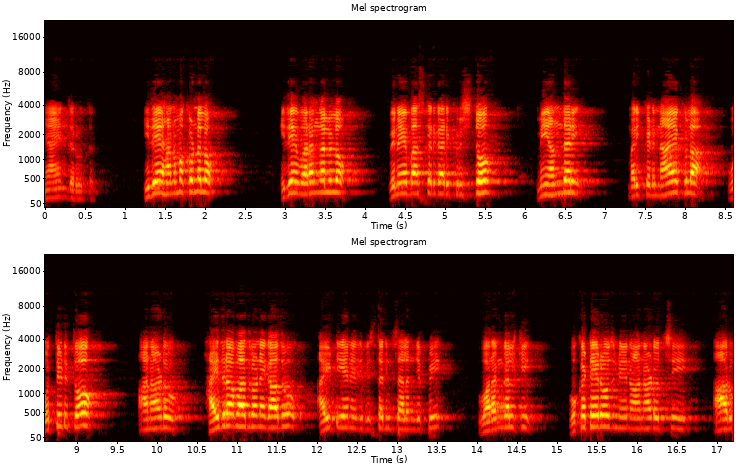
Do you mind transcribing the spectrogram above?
న్యాయం జరుగుతుంది. ఇదే హనుమకొండలో ఇదే వరంగల్లో వినయ భాస్కర్ గారి కృషితో మీ అందరి మరి ఇక్కడి నాయకుల ఒత్తిడితో ఆనాడు హైదరాబాద్లోనే కాదు ఐటీ అనేది విస్తరించాలని చెప్పి వరంగల్కి ఒకటే రోజు నేను ఆనాడు వచ్చి ఆరు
